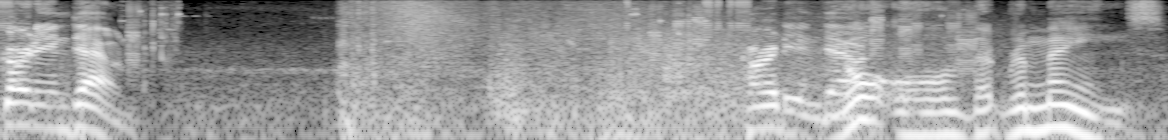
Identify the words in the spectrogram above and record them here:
Guardian down. Guardian down. You're all that remains.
